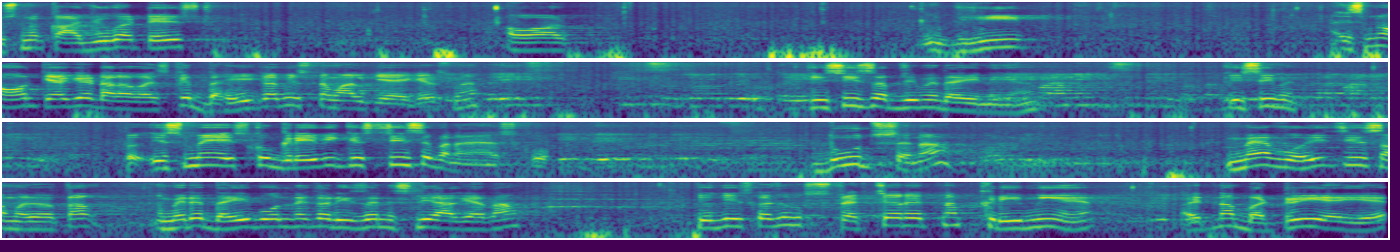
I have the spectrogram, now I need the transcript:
इसमें काजू का टेस्ट और घी इसमें और क्या क्या डाला हुआ है? इसके दही का भी इस्तेमाल किया है क्या इसमें? किसी सब्ज़ी में दही नहीं है। किसी में तो इसमें इसको ग्रेवी किस चीज़ से बनाया है इसको? दूध से। ना? मैं वही चीज़ समझ रहा था। मेरे दही बोलने का रीज़न इसलिए आ गया था क्योंकि इसका जो स्ट्रक्चर है इतना क्रीमी है इतना बटरी है ये।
